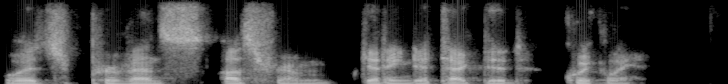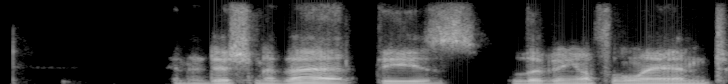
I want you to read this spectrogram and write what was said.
which prevents us from getting detected quickly. In addition to that, these living off the land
